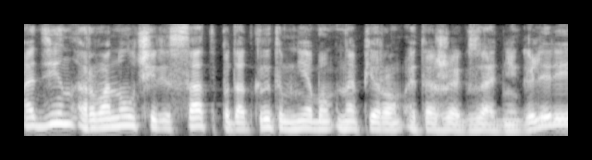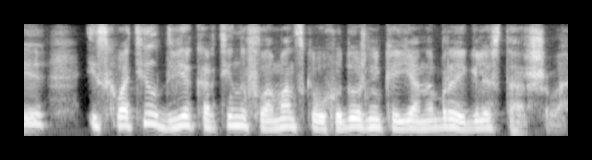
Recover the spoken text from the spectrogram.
Один рванул через сад под открытым небом на первом этаже к задней галерее и схватил две картины фламандского художника Яна Брейгеля-старшего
